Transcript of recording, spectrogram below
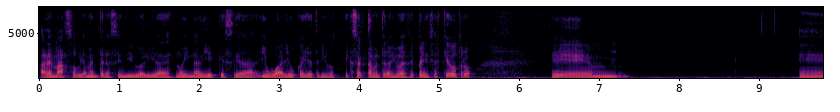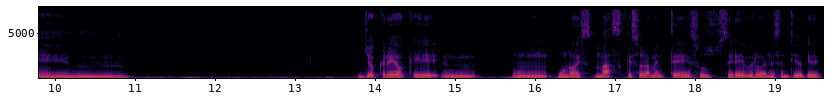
además obviamente las individualidades no hay nadie que sea igual o que haya tenido exactamente las mismas experiencias que otro. Em, em, yo creo que mm, Mm, uno es más que solamente su cerebro en el sentido que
